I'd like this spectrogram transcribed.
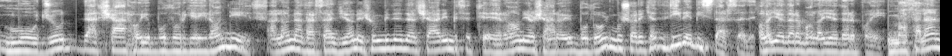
موجود در شهرهای بزرگ ایران نیست. الان نظرسنجی ها نشون میده در شهری مثل تهران یا شهرهای بزرگ مشارکت زیر 20 درصده. حالا یه در بالا یه در پایین. مثلا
